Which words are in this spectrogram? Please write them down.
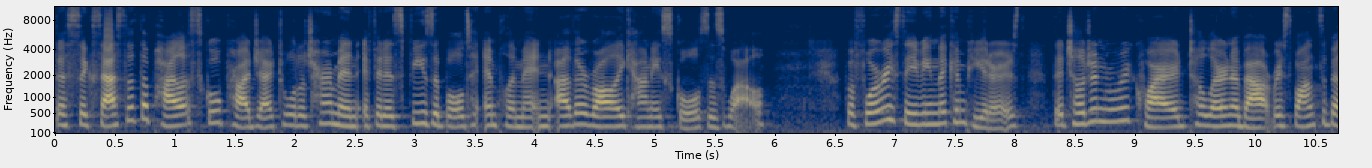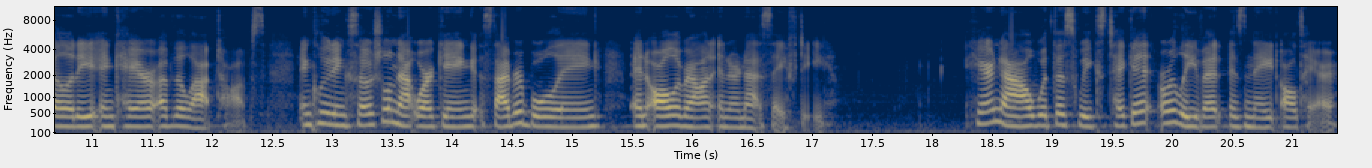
The success of the pilot school project will determine if it is feasible to implement in other Raleigh County schools as well. Before receiving the computers, the children were required to learn about responsibility and care of the laptops, including social networking, cyberbullying, and all-around internet safety. Here now with this week's Ticket or Leave It is Nate Altair.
